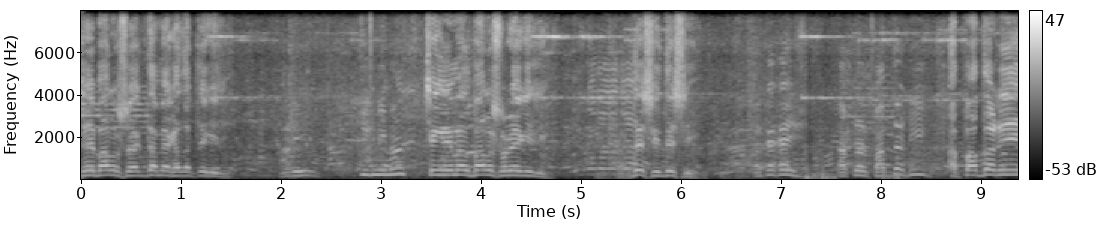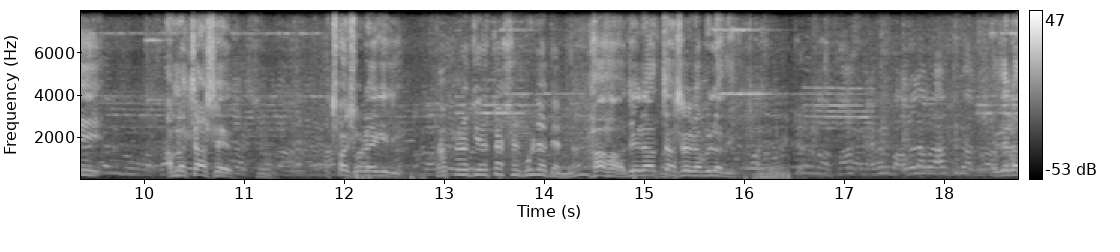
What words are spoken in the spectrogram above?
চাই বারোশো একদম এক হাজার টাকা কেজি। আর চিংড়ি মাছ? চিংড়ি মাছ বারোশো টাকা কেজি। দেশি দেশি। কাকাই? আপনার পাবদাটি আর পাবদারি আপনার চাষের। ছয়শো টাকা কেজি। আপনারা যেটা চাষের বইলা দেন না? হ্যাঁ হ্যাঁ যেটা চাষের এটা বিলাদি যেটা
